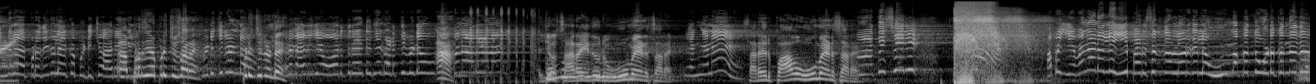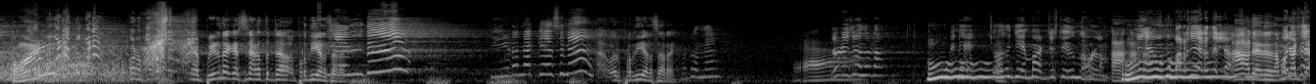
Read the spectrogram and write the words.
നിങ്ങൾ പ്രതികളെയൊക്കെ പിടിച്ചോ ആ, ആരെങ്കിലും? പ്രതിയെ പിടിച്ചു സാറേ. പിടിച്ചിട്ടുണ്ട്? പിടിച്ചിട്ടുണ്ട്. ഒരു കാര്യം ചെയ്യ്, ഓരോരുത്തരായിട്ട് ഇങ്ങ്? അയ്യോ സാറേ ഇതൊരു ഊമയാണ് സാറേ. എങ്ങനെ? സാറേ ഒരു പാവ ഊമയാണ് സാറേ. അത് ശരി. അപ്പൊ ഇവനാണല്ലേ ഈ പരിസരത്തുള്ളവർക്കെല്ലാം ഊമക്കത്ത് കൊടുക്കുന്നത്? ഞാൻ പീഡന കേസിനകത്തിട്ട പ്രതിയാണ് സാറേ. എന്ത്? പീഡന കേസിന്? ആ, ഒരു പ്രതിയാണ് സാറേ. ഇങ്ങോട്ട് വന്നേ. ഇവിടെ ഇരിച്ച് വന്നെടാ. പിന്നെ ചോദ്യം ചെയ്യുമ്പോ അഡ്ജസ്റ്റ് ചെയ്ത് നോളണം ഞാൻ ഒന്നും പറഞ്ഞു തരുന്നില്ല ആ, അതെ, അതെ, നമുക്ക് adjust-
